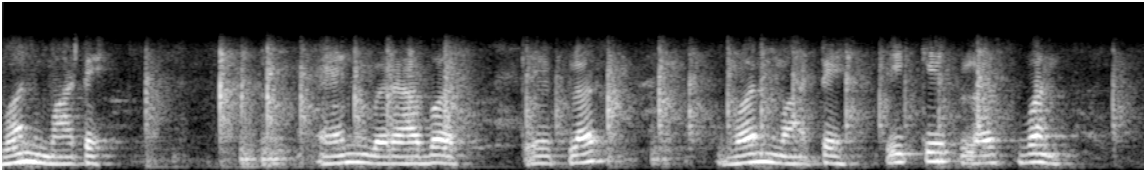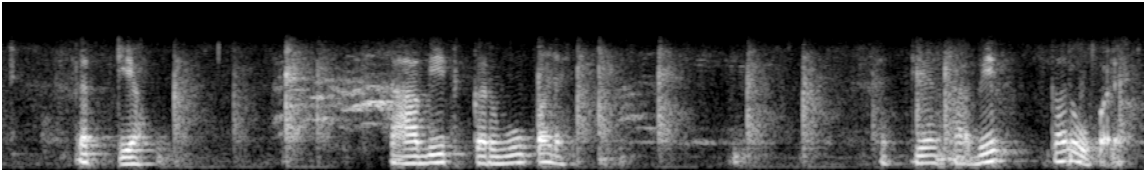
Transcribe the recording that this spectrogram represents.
વન માટે એન બરાબર કે પ્લસ વન માટે કે પ્લસ વન? સત્ય. સાબિત કરવું પડે. સત્ય સાબિત કરવું પડે.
